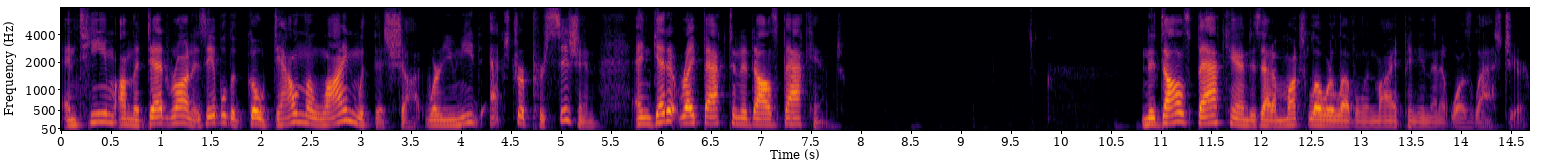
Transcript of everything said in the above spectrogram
And Thiem on the dead run is able to go down the line with this shot where you need extra precision and get it right back to Nadal's backhand. Nadal's backhand is at a much lower level, in my opinion, than it was last year.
